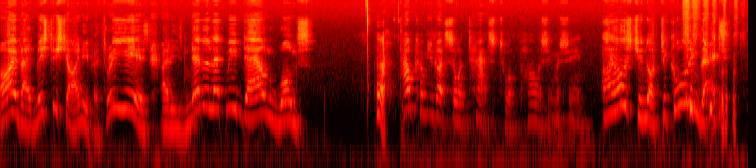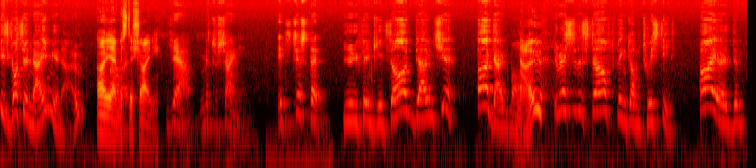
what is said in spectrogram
I've had Mr. Shiny for three years, and he's never let me down once. Huh. How come you got so attached to a polishing machine? I asked you not to call him that. he's got a name, you know. Oh yeah, Uh, Mr. Shiny. Yeah, Mr. Shiny. It's just that You think it's odd, don't you? I don't mind. No. The rest of the staff think I'm twisted. I heard them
